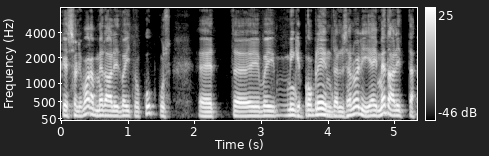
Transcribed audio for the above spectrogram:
kes oli varem medalid võitnud, kukkus, et äh, või mingi probleem tal seal oli, jäi medalita.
